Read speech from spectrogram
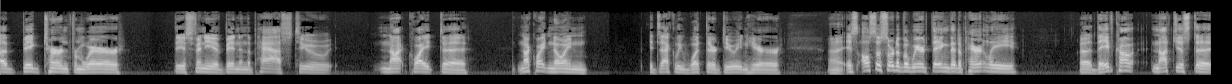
a big turn from where the Espheni have been in the past to not quite uh, not quite knowing exactly what they're doing here. Uh, it's also sort of a weird thing that apparently uh, they've come. Not just uh,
